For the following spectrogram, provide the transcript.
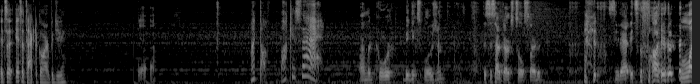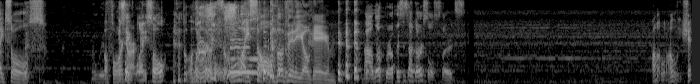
it's a it's a tactical RPG. Yeah. What the fuck is that? Armored Core. Big explosion. This is how Dark Souls started. See that? It's the fire. Light Souls. With- Before You say dark. Lysol? Lysol. Lysol, the video game. Nah, look, bro. This is how Dark Souls starts. Oh, holy shit.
